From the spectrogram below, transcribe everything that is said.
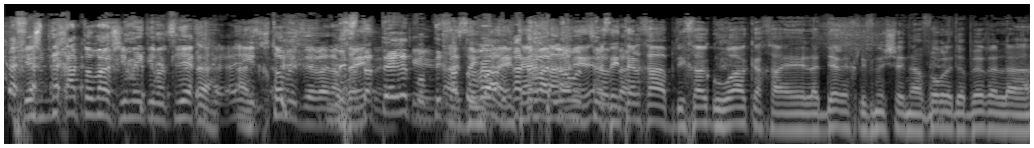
יש בדיחה טובה שאם הייתי מצליח, אני אכתוב את זה ואנחנו... מסתתרת פה בדיחה אז אני טובה. אני אתן לך- אני לא אז אני. אתן לך בדיחה גרועה ככה אה, לדרך לפני שנעבור לדבר על ה-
